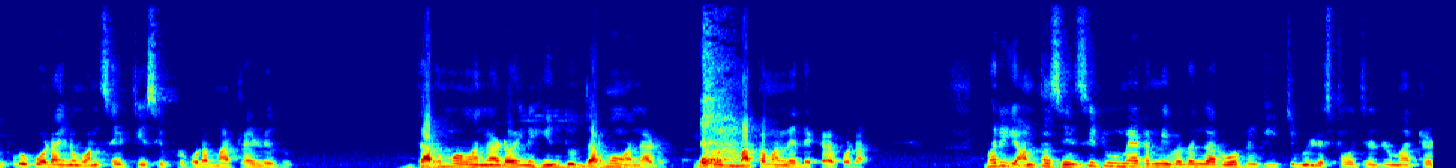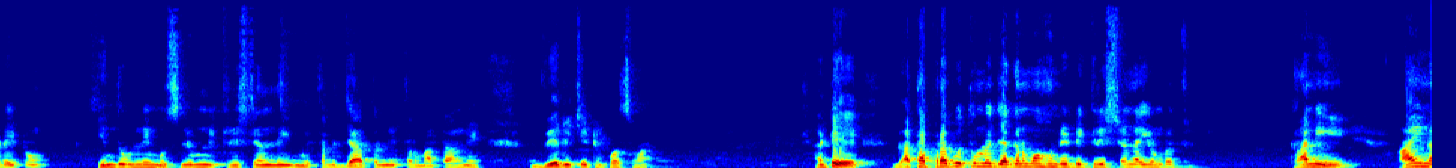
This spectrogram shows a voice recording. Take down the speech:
ఎప్పుడు కూడా ఆయన వన్ సైడ్ చేసి ఎప్పుడు కూడా మాట్లాడలేదు. ధర్మం అన్నాడు ఆయన హిందూ ధర్మం అన్నాడు. హిందూ మతం అనలేదు ఎక్కడ కూడా. మరి అంత సెన్సిటివ్ మ్యాటర్ని ఈ విధంగా రోడ్డుకి ఇచ్చి వీళ్ళు ఇష్టం వచ్చినట్లు మాట్లాడేయటం హిందువుల్ని ముస్లింని క్రిస్టియన్ని ఇతర జాతుల్ని ఇతర మతాలని వేరు చేయటం కోసమా? అంటే గత ప్రభుత్వంలో జగన్మోహన్ రెడ్డి క్రిస్టియన్ అయి ఉండొచ్చు. కానీ ఆయన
